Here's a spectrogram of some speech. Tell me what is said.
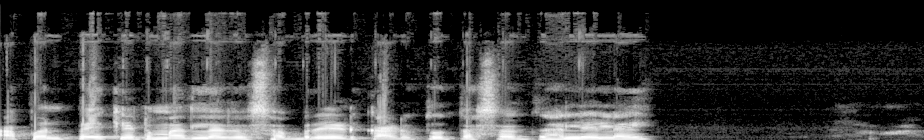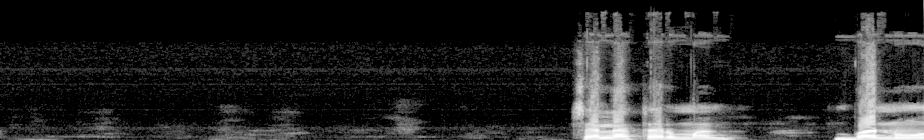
आपण पॅकेटमधला जसा ब्रेड काढतो तसाच झालेला आहे. चला तर मग बनव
